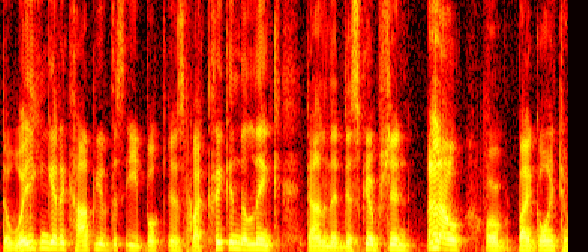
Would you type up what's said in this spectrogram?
The way you can get a copy of this ebook is by clicking the link down in the description below or by going to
